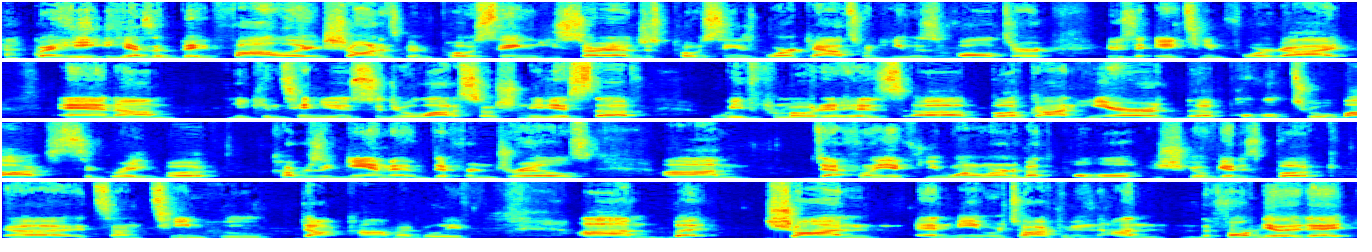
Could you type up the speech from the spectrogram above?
but he, he has a big following. Sean has been posting. He started out just posting his workouts when he was a vaulter. He was an 18.4 guy, and um, he continues to do a lot of social media stuff. We've promoted his uh, book on here, the Pole Vault Toolbox. It's a great book, covers a gamut of different drills. Um, definitely, if you want to learn about the pole vault, you should go get his book. Uh, it's on teamwho.com, I believe. Um, but Sean and me were talking on the phone the other day,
